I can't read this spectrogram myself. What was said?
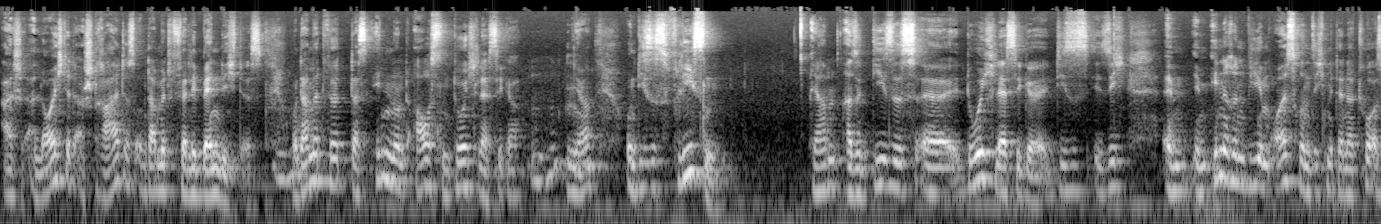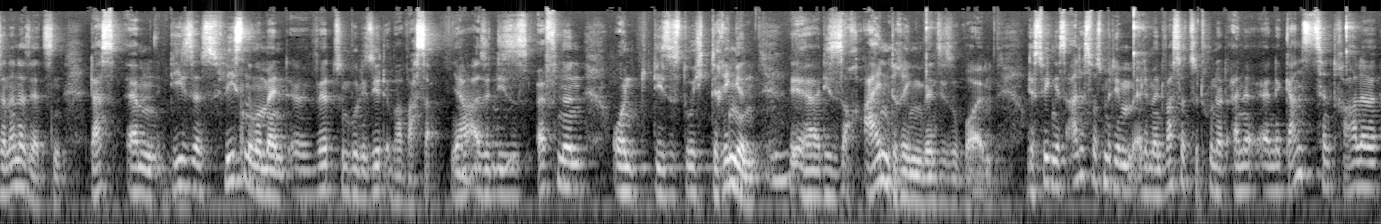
erleuchtet, erstrahlt ist und damit verlebendigt ist. Mhm. Und damit wird das Innen und Außen durchlässiger. Mhm. Ja? Und dieses Fließen, ja, also dieses äh, Durchlässige, dieses sich ähm, im Inneren wie im Äußeren sich mit der Natur auseinandersetzen, das, ähm, dieses fließende Moment äh, wird symbolisiert über Wasser. Ja? Mhm. Also dieses Öffnen und dieses Durchdringen, mhm. äh, dieses auch Eindringen, wenn Sie so wollen. Deswegen ist alles, was mit dem Element Wasser zu tun hat, eine, eine ganz zentrale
